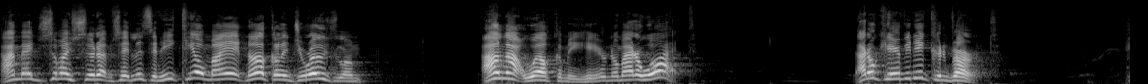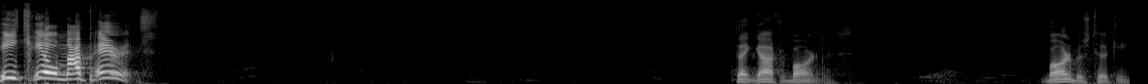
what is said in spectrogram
I imagine somebody stood up and said, Listen, he killed my aunt and uncle in Jerusalem. I'm not welcoming here no matter what. I don't care if he did convert. He killed my parents. Thank God for Barnabas. Barnabas took him.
